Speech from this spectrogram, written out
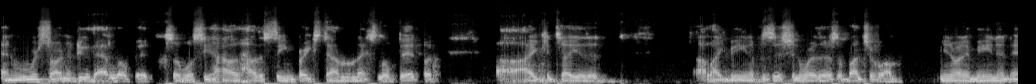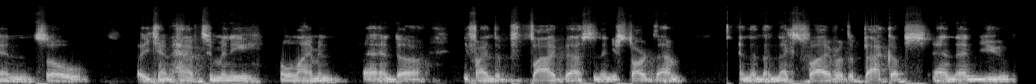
and we're starting to do that a little bit. So we'll see how, how this thing breaks down the next little bit. But uh, I can tell you that I like being in a position where there's a bunch of them. You know what I mean? And, and so you can't have too many O linemen. And uh, you find the five best, and then you start them. And then the next five are the backups. And then you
